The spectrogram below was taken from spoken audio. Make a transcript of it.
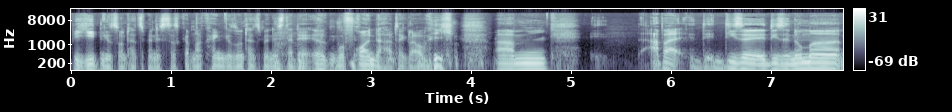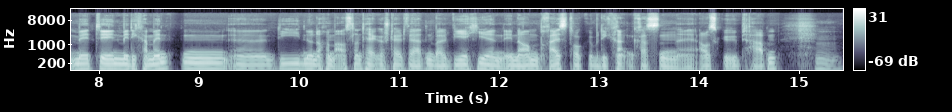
wie jeden Gesundheitsminister. Es gab noch keinen Gesundheitsminister, der irgendwo Freunde hatte, glaube ich. Ähm, aber diese, diese Nummer mit den Medikamenten, äh, die nur noch im Ausland hergestellt werden, weil wir hier einen enormen Preisdruck über die Krankenkassen äh, ausgeübt haben, hm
